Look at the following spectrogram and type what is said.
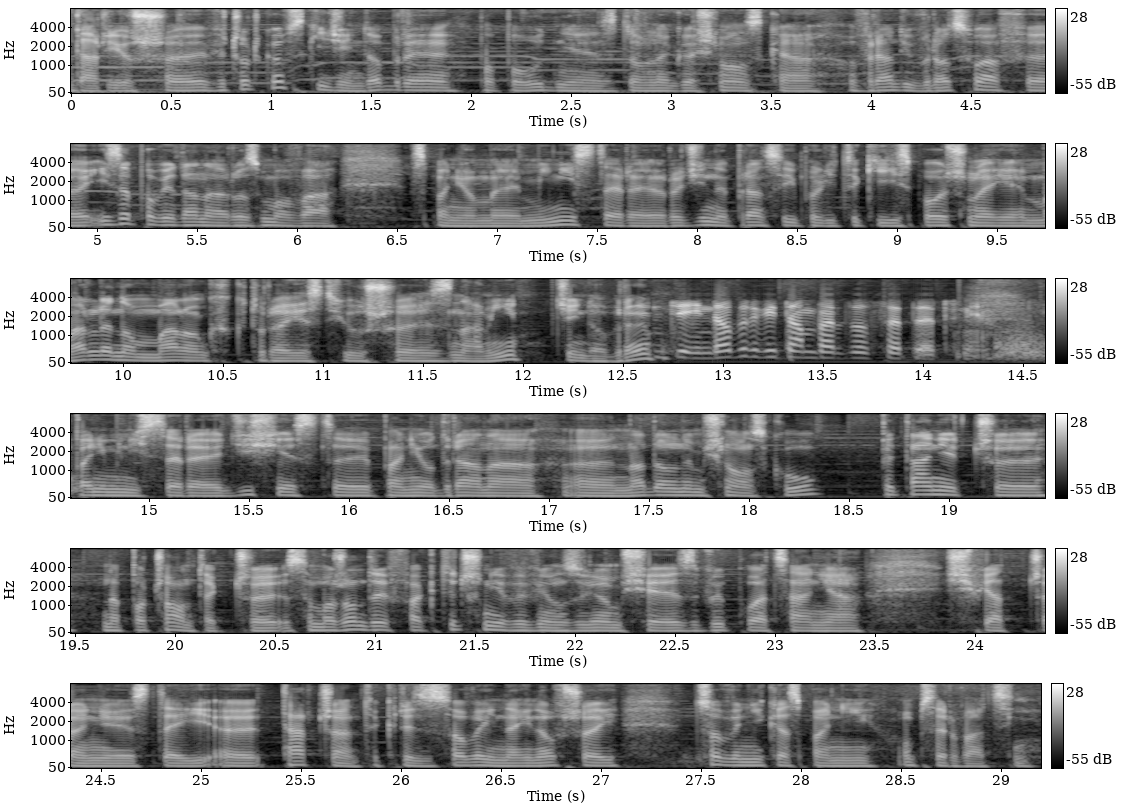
Dariusz Wieczorkowski, dzień dobry. Popołudnie z Dolnego Śląska w Radiu Wrocław i zapowiadana rozmowa z panią minister rodziny, pracy i polityki społecznej Marleną Maląg, która jest już z nami. Dzień dobry. Dzień dobry, witam bardzo serdecznie. Pani minister, dziś jest pani od rana na Dolnym Śląsku. Pytanie, czy na początek, czy samorządy faktycznie wywiązują się z wypłacania świadczeń z tej tarczy antykryzysowej najnowszej? Co wynika z Pani obserwacji?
